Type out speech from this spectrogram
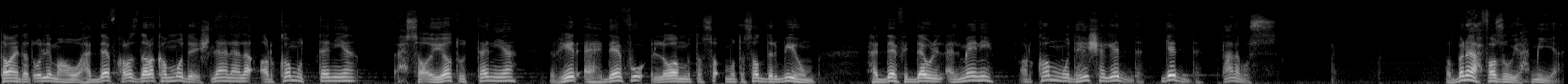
طبعا أنت تقول لي ما هو هداف خلاص ده رقم مدهش. لا لا لا أرقامه الثانية إحصائياته الثانية غير أهدافه اللي هو متص- متصدر بيهم هداف الدوري الألماني. أرقام مدهشة جدا جدا. تعال بص. ربنا يحفظه ويحميه يعني.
